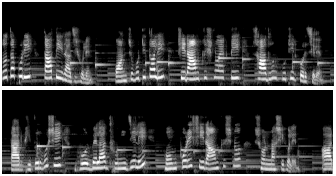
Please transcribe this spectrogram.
তোতাপুরী তাতেই রাজি হলেন। পঞ্চবটী তলে শ্রী রামকৃষ্ণ একটি সাধন কুটির করেছিলেন। তার ভিতর বসে ভোরবেলা ধুনি জেলে হোম করে শ্রী রামকৃষ্ণ সন্ন্যাসী হলেন। আর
